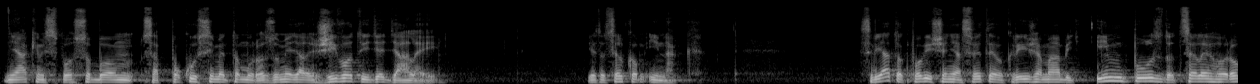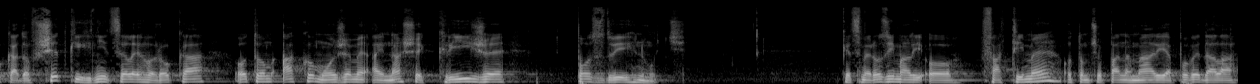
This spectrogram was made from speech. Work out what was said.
nejakým spôsobom sa pokúsime tomu rozumieť, ale život ide ďalej. Je to celkom inak. Sviatok povýšenia Svetého kríža má byť impuls do celého roka, do všetkých dní celého roka o tom, ako môžeme aj naše kríže pozdvihnúť. Keď sme rozímali o Fatime, o tom, čo pána Mária povedala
